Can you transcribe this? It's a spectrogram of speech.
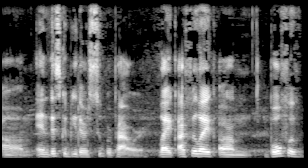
um, and this could be their superpower. Like I feel like um, both of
